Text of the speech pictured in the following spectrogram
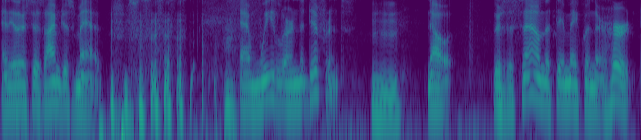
And the other one says, I'm just mad. and we learn the difference. Mm-hmm. Now, there's a sound that they make when they're hurt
